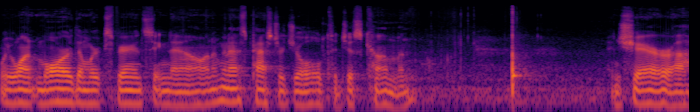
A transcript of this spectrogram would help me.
We want more than we're experiencing now. And I'm going to ask Pastor Joel to just come and and share uh,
